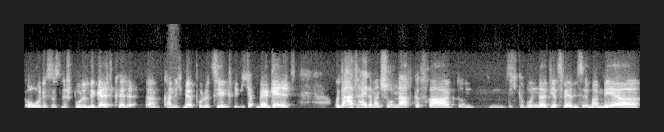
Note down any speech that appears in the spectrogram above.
oh, das ist eine sprudelnde Geldquelle. Da kann ich mehr produzieren, kriege ich auch mehr Geld. Und da hat Heidemann schon nachgefragt und sich gewundert, jetzt werden es immer mehr,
